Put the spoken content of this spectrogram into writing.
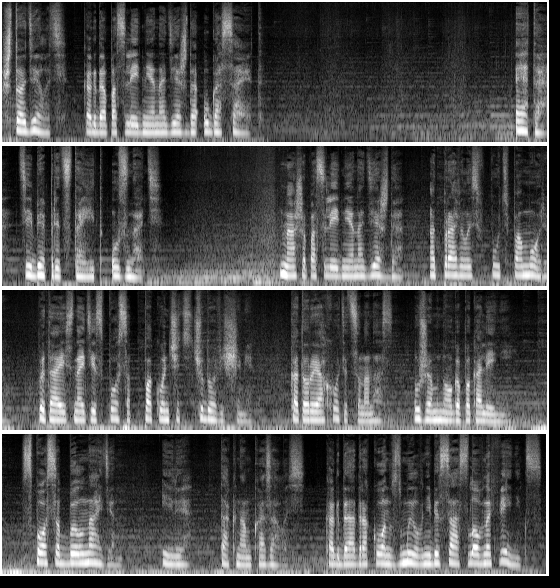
Что делать, когда последняя надежда угасает? Это тебе предстоит узнать. Наша последняя надежда отправилась в путь по морю, пытаясь найти способ покончить с чудовищами, которые охотятся на нас уже много поколений. Способ был найден, или так нам казалось, когда дракон взмыл в небеса, словно феникс,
